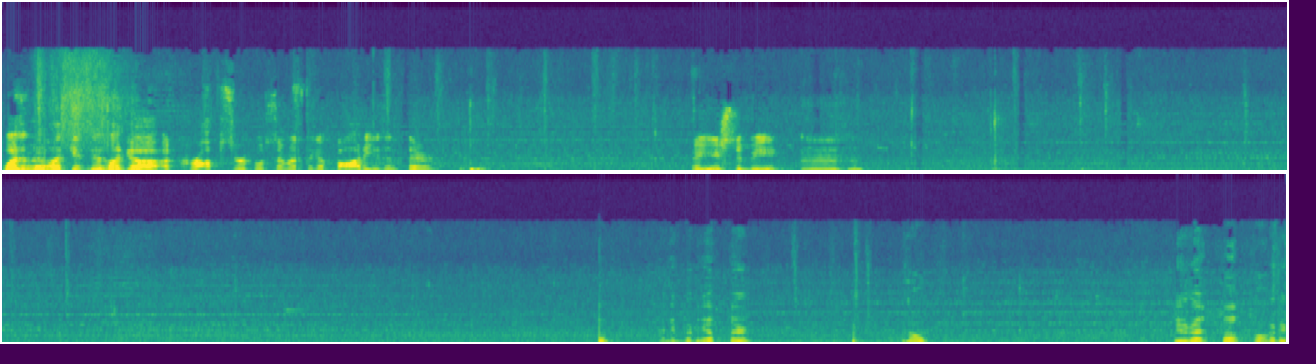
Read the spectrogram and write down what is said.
Wasn't there like a, there's like a, a crop circle somewhere that's like a body, isn't there? There used to be. Mm-hmm. Anybody up there? Nope. Dude, I saw somebody.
